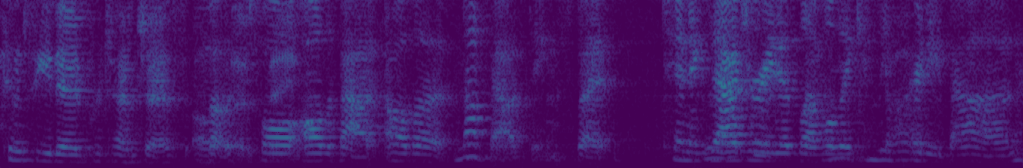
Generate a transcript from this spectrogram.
Conceited, pretentious, all boastful, all the bad, all the not bad things, but to an exaggerated level, they can be pretty bad.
